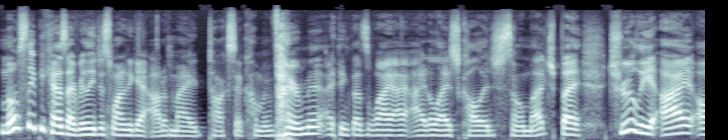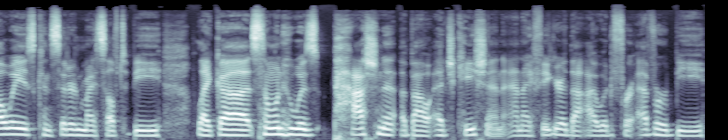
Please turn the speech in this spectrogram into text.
mostly because I really just wanted to get out of my toxic home environment. I think that's why I idolized college so much. But truly, I always considered myself to be like uh, someone who was passionate about education. And I figured that I would forever be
